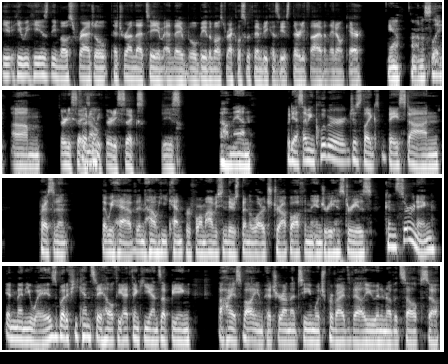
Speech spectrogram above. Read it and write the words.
He he he is the most fragile pitcher on that team, and they will be the most reckless with him because he is 35 and they don't care. Yeah, honestly. Um, 36, so no. 36. Jeez. Oh man. But yes, I mean Kluber just like based on precedent that we have and how he can perform. Obviously there's been a large drop off in the injury history is concerning in many ways, but if he can stay healthy, I think he ends up being the highest volume pitcher on that team, which provides value in and of itself. So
